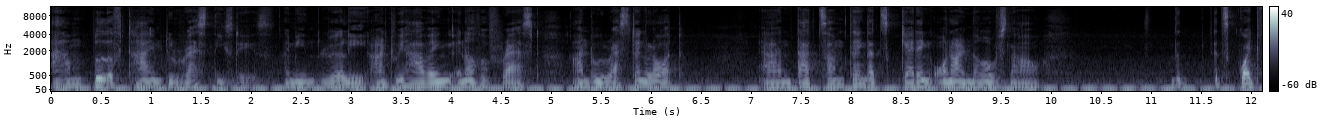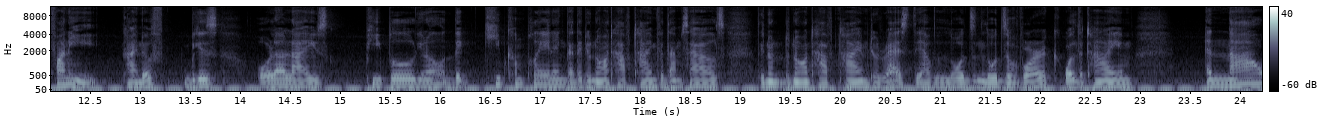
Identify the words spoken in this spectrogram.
ample of time to rest these days. I mean, really, aren't we having enough of rest? Aren't we resting a lot? And that's something that's getting on our nerves now. It's quite funny, kind of, because all our lives people you know they keep complaining that they do not have time for themselves they don't, do not have time to rest they have loads and loads of work all the time. And now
